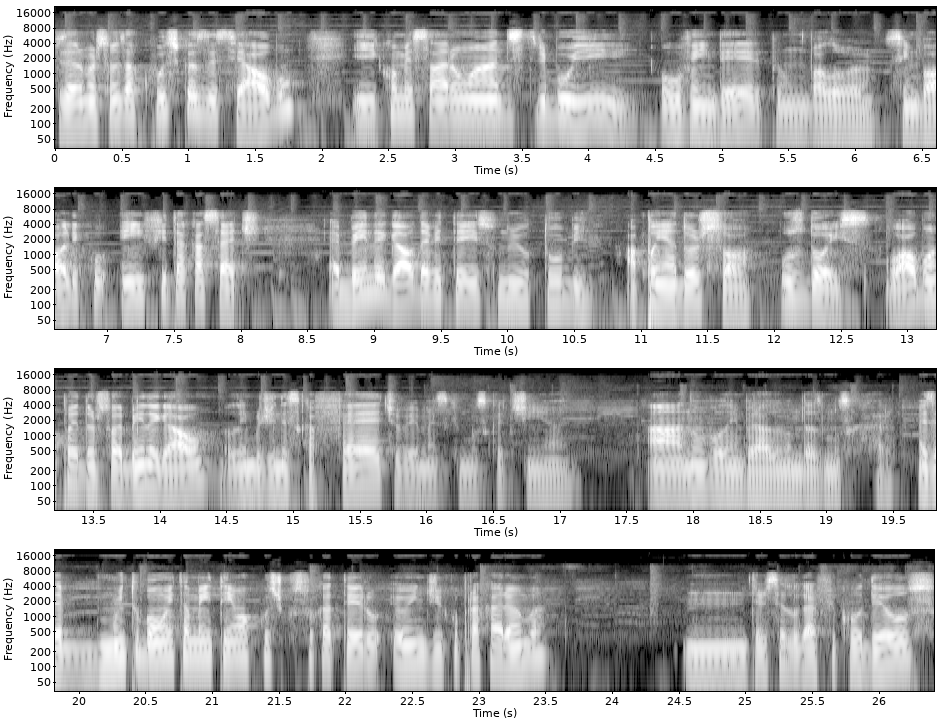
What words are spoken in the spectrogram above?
Fizeram versões acústicas desse álbum e começaram a distribuir ou vender por um valor simbólico em fita cassete. É bem legal, deve ter isso no YouTube. Apanhador Só, os dois. O álbum Apanhador Só é bem legal. Eu lembro de Nescafé, deixa eu ver mais que música tinha. Ah, não vou lembrar do nome das músicas, cara. Mas é muito bom e também tem um acústico sucateiro, eu indico pra caramba. Hum, em terceiro lugar ficou Deus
